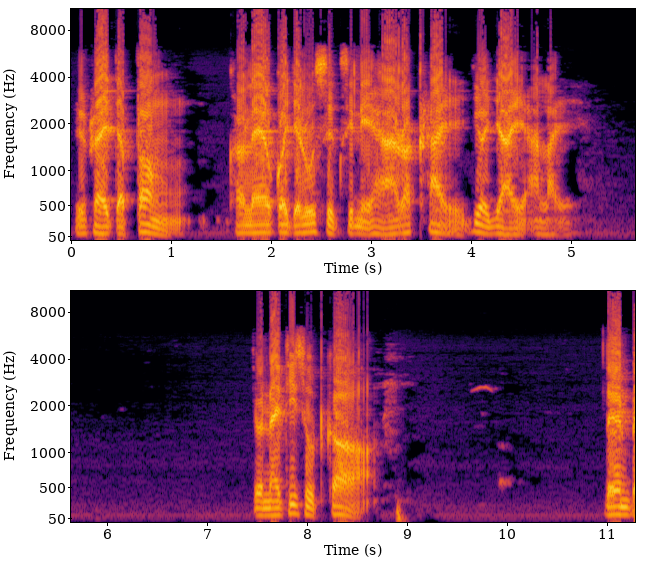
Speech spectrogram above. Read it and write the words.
หรือใครจับต้องเขาแล้วก็จะรู้สึกสิเนหารักใคร่เยื่อใยอะไร จนในที่สุดก็ เดินไป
